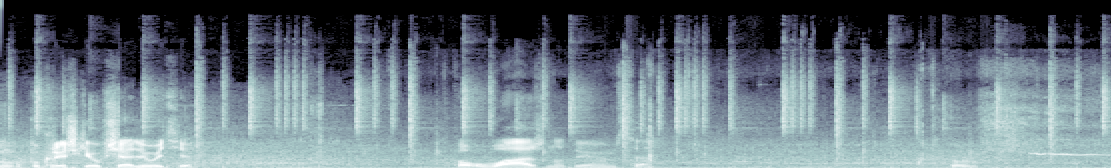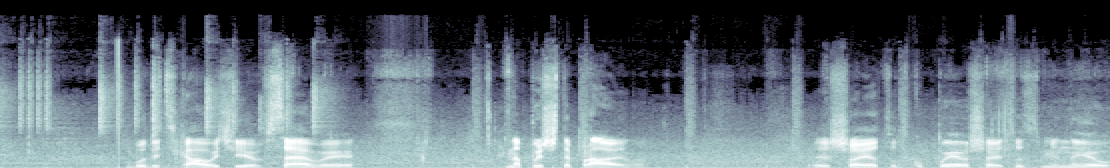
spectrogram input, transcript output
Ну, покришки взагалі люті. Тако уважно дивимося. Буде цікаво, чи все ви напишете правильно. Е, Що я тут купив, що я тут змінив.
